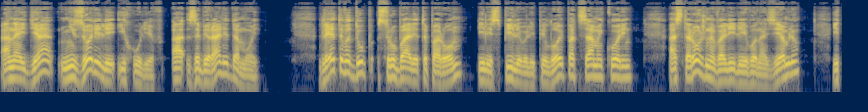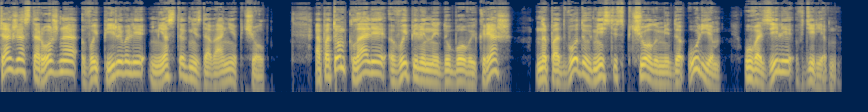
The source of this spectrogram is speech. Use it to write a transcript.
а найдя, не зорили их ульев, а забирали домой. Для этого дуб срубали топором или спиливали пилой под самый корень, осторожно валили его на землю и также осторожно выпиливали место гнездования пчел а потом клали выпиленный дубовый кряж на подводу вместе с пчелами да ульем увозили в деревню.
